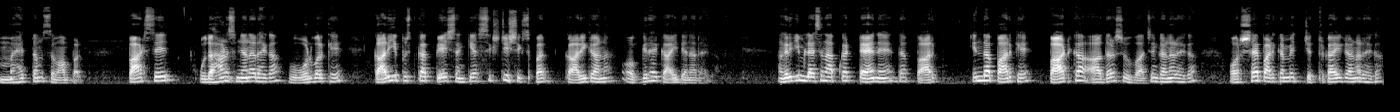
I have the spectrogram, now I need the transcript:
महत्तम समावर्त पाठ से उदाहरण समझाना रहेगा वर्ड वर्क है। कार्य पुस्तक पेज संख्या 66 पर कार्य कराना और गृह कार्य देना रहेगा। अंग्रेज़ी में लेसन आपका टेन है the park in the park है, पाठ का आदर्श वाचन करना रहेगा और सह पाठ्यक्रम में चित्रकारी कराना रहेगा।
